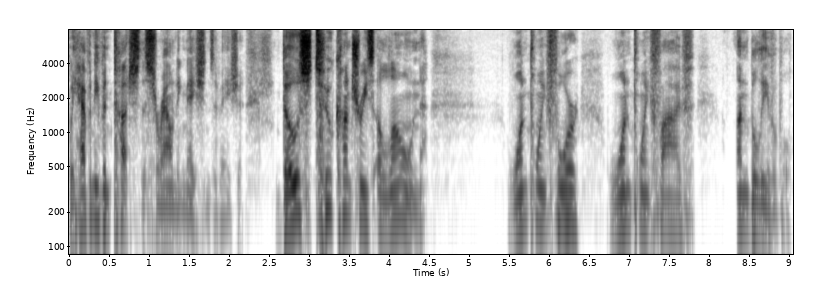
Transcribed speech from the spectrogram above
We haven't even touched the surrounding nations of Asia. Those two countries alone 1.4, 1.5, unbelievable.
